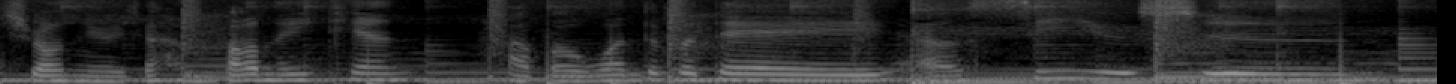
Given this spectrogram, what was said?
希望你有一个很棒的一天。Have a wonderful day. I'll see you soon.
